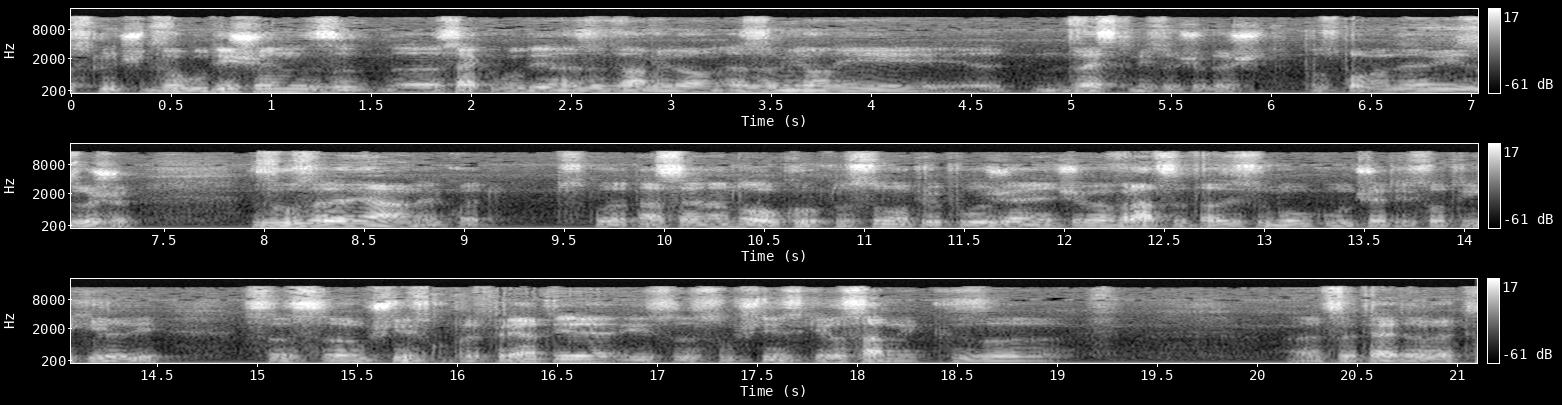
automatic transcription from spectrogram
сключи двогодишен за всяка година за 2 милиона, за милиони и 200, мисля, че беше, по спомен да ви излъжа, за озеленяване, което според нас е една много крупна сума, при положение, че във Враца тази сума е около 400 хиляди с общинско предприятие и с общински разсадник за цветя и дървета.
